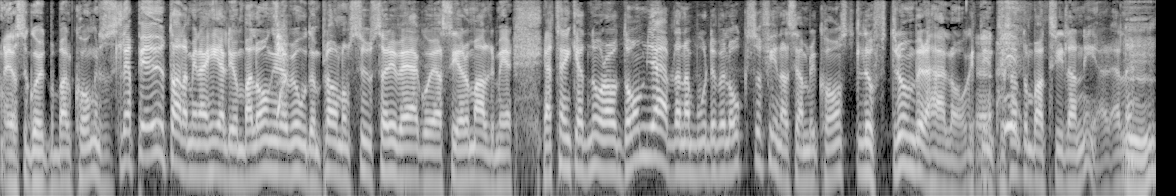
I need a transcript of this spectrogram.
Jag så går ut på balkongen och så släpper jag ut alla mina heliumballonger över Odenplan. De susar iväg och jag ser dem aldrig mer. Jag tänker att några av de jävlarna borde väl också finnas i amerikanskt luftrum vid det här laget. Det är inte så att de bara trillar ner, eller?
